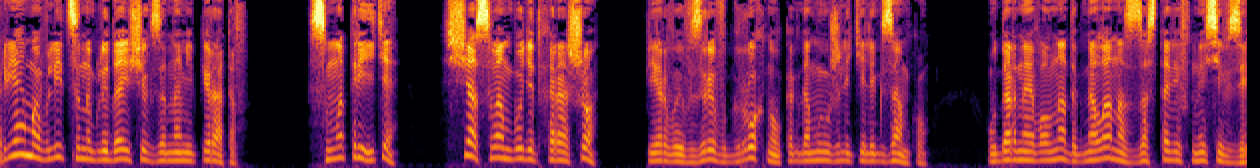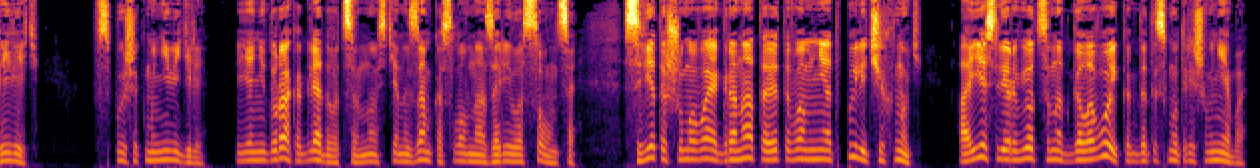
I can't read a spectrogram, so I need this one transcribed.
прямо в лица наблюдающих за нами пиратов. «Смотрите! Сейчас вам будет хорошо!» Первый взрыв грохнул, когда мы уже летели к замку. Ударная волна догнала нас, заставив Несси взреветь. Вспышек мы не видели, я не дурак оглядываться, но стены замка словно озарило солнце. Светошумовая граната — это вам не от пыли чихнуть. А если рвется над головой, когда ты смотришь в небо?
